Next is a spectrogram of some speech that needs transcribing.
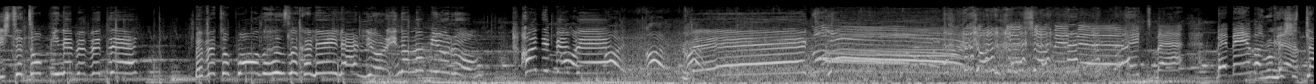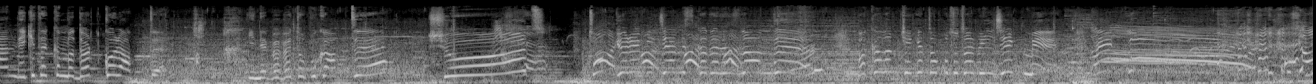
İşte top yine bebede. Bebe topu aldı hızla kaleye ilerliyor. İnanamıyorum. Hadi bebe. Ve gol! Çok yaşa bebe. Evet be. Bebeğe bakın. Durum eşitlendi. İki takım da dört gol attı. Yine bebe topu kaptı. Şut! Top göremeyeceğimiz kadar hızlandı. Bakalım keke topu tutabilecek mi? Ve gol! Çok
